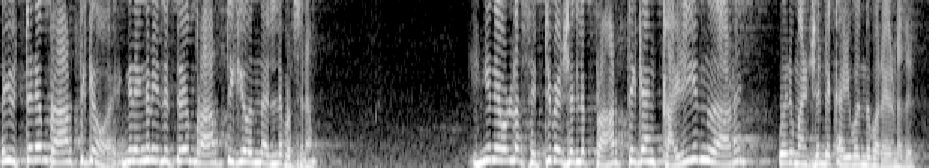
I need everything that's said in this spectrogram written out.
അയ്യോ ഇത്രയും പ്രാർത്ഥിക്കണോ? ഇങ്ങനെ എങ്ങനെ ഇത് ഇത്രയും പ്രാർത്ഥിക്കുമോ എന്നല്ല പ്രശ്നം. ഇങ്ങനെയുള്ള സിറ്റുവേഷനിൽ പ്രാർത്ഥിക്കാൻ കഴിയുന്നതാണ് ഒരു മനുഷ്യന്റെ കഴിവെന്ന് പറയേണ്ടത്.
